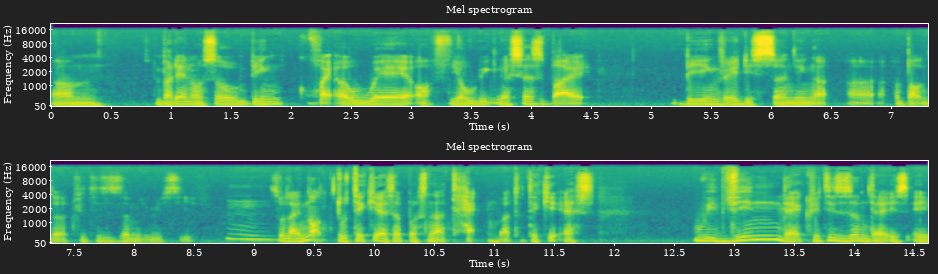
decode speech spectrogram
Um, but then also being quite aware of your weaknesses by being very discerning uh, uh, about the criticism you receive. Hmm. So like not to take it as a personal attack, but to take it as within that criticism there is a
